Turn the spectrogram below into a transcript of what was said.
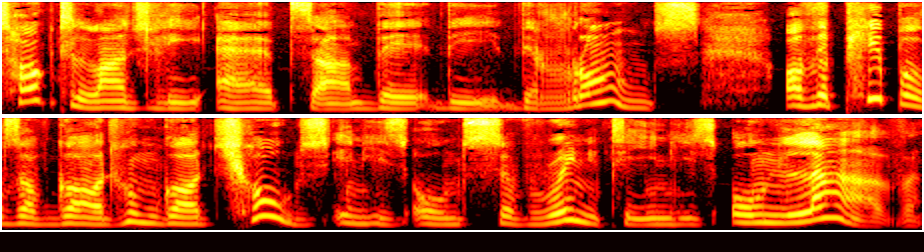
talked largely at um, the, the, the wrongs of the peoples of God, whom God chose in His own sovereignty, in His own love,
